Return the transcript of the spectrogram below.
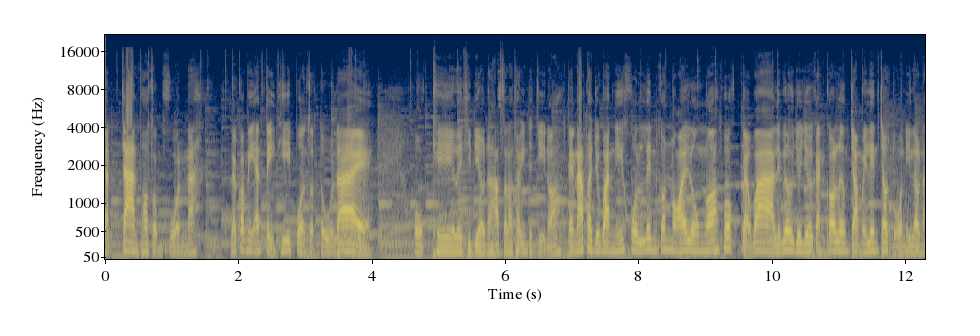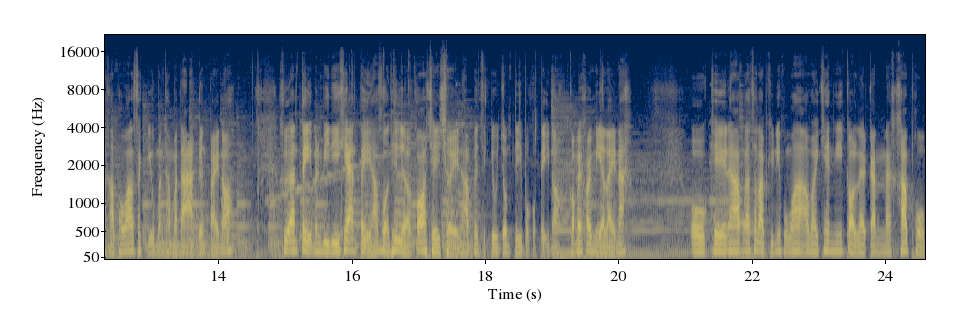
จัดจ้านพอสมควรนะ แล้วก็มีอันติที่ป่วนศัตรูได้ โอเคเลยทีเดียวนะครับสำหรับเท้าอินจจิเนาะแต่ณปัจจุบันนี้คนเล่นก็น้อยลงเนาะพวกแบบว่าเลเวลเยอะๆกันก็เริ่มจะไม่เล่นเจ้าตัวนี้แล้วนะครับเพราะว่าสกิลมันธรรมดาเกินไปเนาะคืออันติมันบีดีแค่อันติครับส่วนที่เหลือก็เฉยๆนะครับเป็นสกิลโจมตีปกติเนาะก็ไม่ค่อยมีอะไรนะโอเคนะครับงั้นสำหรับคลิปนี้ผมว่าเอาไว้แค่นี้ก่อนแล้วกันนะครับผม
